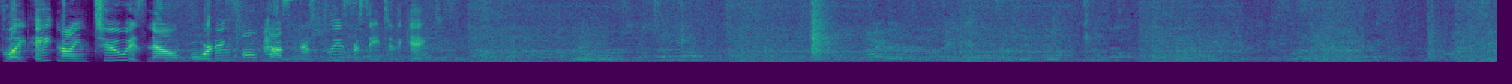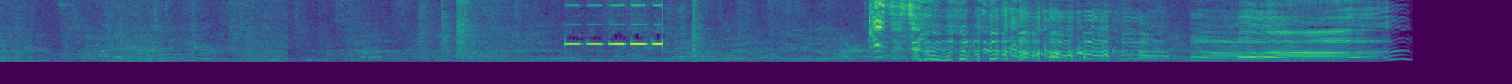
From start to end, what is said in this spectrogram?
Flight 892 is now boarding. All passengers, please proceed to the gate.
